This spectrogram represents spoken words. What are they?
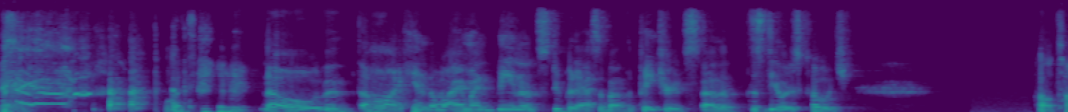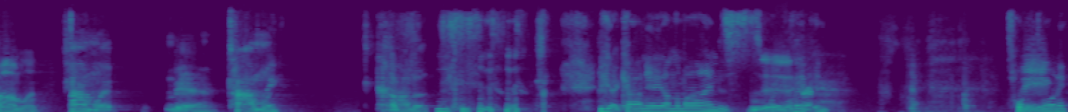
what? No, the oh I can't why am I being a stupid ass about the Patriots uh, the, the Steelers coach? Oh, Tomlin. Tomlin. Yeah. Tomlin. Conley. you got Kanye on the mind? Is, is what Yeah. you thinking? 2020.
